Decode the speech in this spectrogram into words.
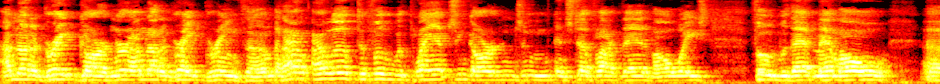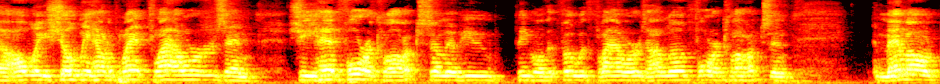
I'm not a great gardener. I'm not a great green thumb, but I, I love to fool with plants and gardens and, and stuff like that. I've always fooled with that. Mama uh, always showed me how to plant flowers, and she had four o'clocks. Some of you people that fool with flowers, I love four o'clocks. And, and Mama,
